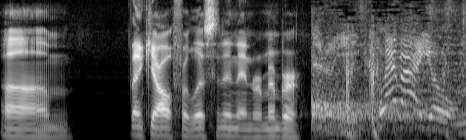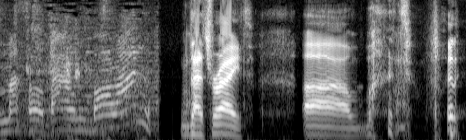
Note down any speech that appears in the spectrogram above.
um, thank y'all for listening, and remember, Clever, you muscle-bound moron! that's right. Um, but, but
